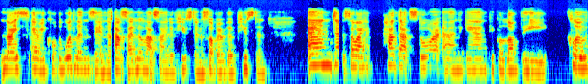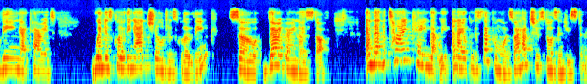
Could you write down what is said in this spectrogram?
nice area called the Woodlands in uh, outside, a little outside of Houston, a suburb of Houston. And uh, so I had that store, and again, people loved the clothing. I carried women's clothing and children's clothing. So very, very nice stuff. And then the time came that we, and I opened a second one. So I had two stores in Houston.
